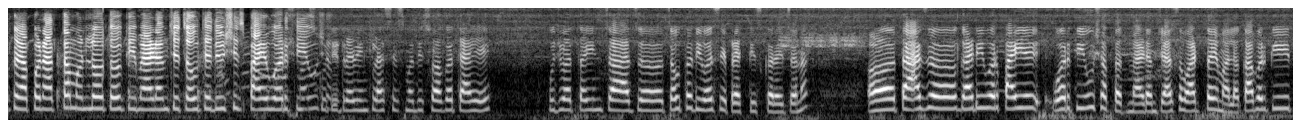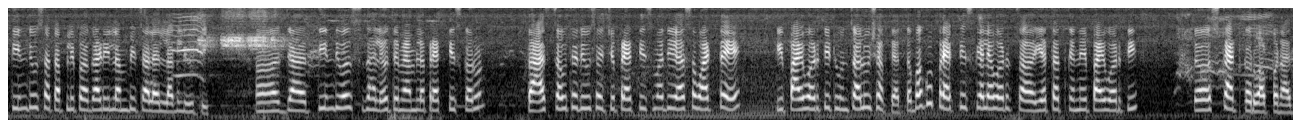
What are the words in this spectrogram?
की आपण आत्ता म्हणलो होतो की मॅडमचे चौथ्या दिवशीच पाय वरती येऊ स्कूटी ड्रायव्हिंग क्लासेसमध्ये स्वागत आहे. उजवाताईंचा आज अ, चौथा दिवस आहे प्रॅक्टिस करायचा ना? तर आज गाडीवर पायी वरती येऊ शकतात मॅडमचे असं वाटतंय मला. का बरं की तीन दिवसात आपली गाडी लंबी चालायला लागली होती. ज्या तीन दिवस झाले होते मॅमला प्रॅक्टिस करून. तर आज चौथ्या दिवसाची प्रॅक्टिसमध्ये असं वाटतंय की पाय वरती ठेवून चालू शकतात. तर बघू प्रॅक्टिस केल्यावर येतात की नाही पाय वरती? तर स्टार्ट करू आपण आज.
